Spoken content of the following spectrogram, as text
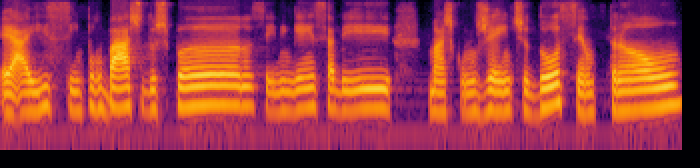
é, aí sim por baixo dos panos, sem ninguém saber, mas com gente do Centrão.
